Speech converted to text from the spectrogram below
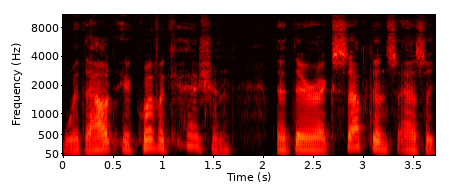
without equivocation, that their acceptance as a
